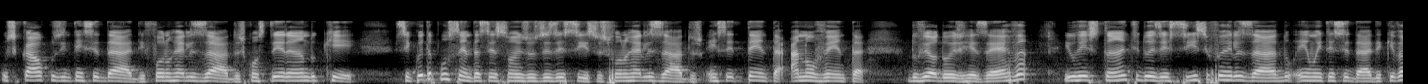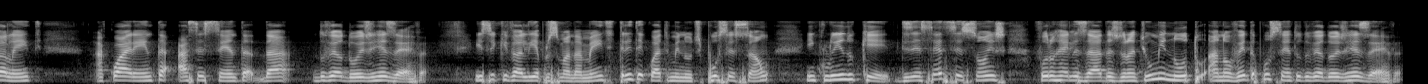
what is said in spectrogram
Os cálculos de intensidade foram realizados considerando que 50% das sessões dos exercícios foram realizados em 70 a 90 do VO2 de reserva e o restante do exercício foi realizado em uma intensidade equivalente a 40 a 60 da, do VO2 de reserva. Isso equivalia aproximadamente 34 minutos por sessão, incluindo que 17 sessões foram realizadas durante 1 minuto a 90% do VO2 de reserva.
